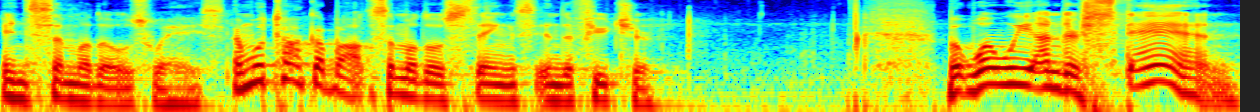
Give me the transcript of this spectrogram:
in some of those ways. And we'll talk about some of those things in the future. But when we understand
